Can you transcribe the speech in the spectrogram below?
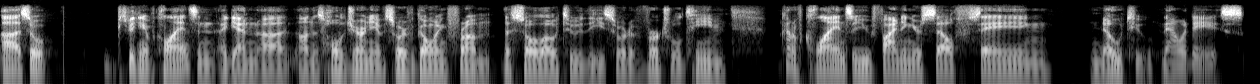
Uh, so, speaking of clients, and again, uh, on this whole journey of sort of going from the solo to the sort of virtual team, what kind of clients are you finding yourself saying no to nowadays?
